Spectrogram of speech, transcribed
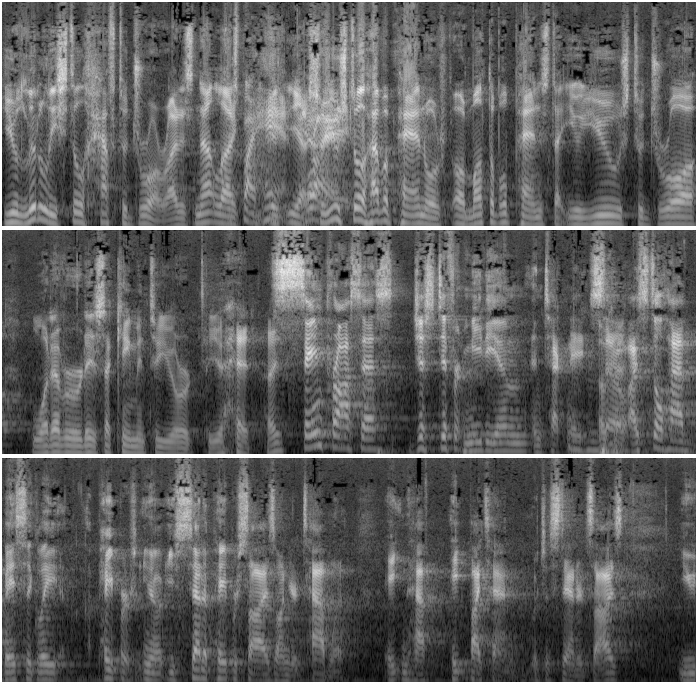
you literally still have to draw, right? It's not like It's by hand. yeah, so you still have a pen or, or multiple pens that you use to draw whatever it is that came into your your head, right? Same process, just different medium and technique. So Okay. I still have basically a paper. You know, you set a paper size on your tablet, eight and a half, eight by ten, which is standard size. You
